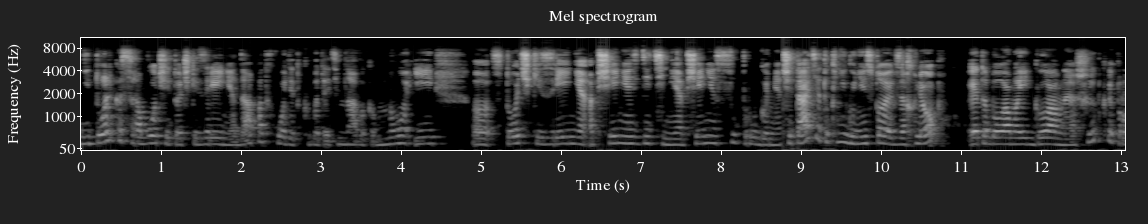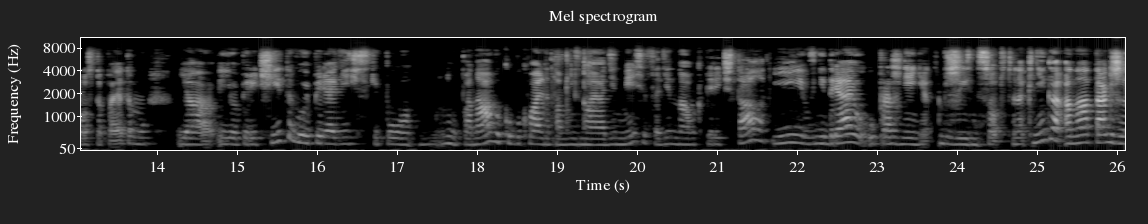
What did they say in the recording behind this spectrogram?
не только с рабочей точки зрения да, подходит к вот этим навыкам, но и э, с точки зрения общения с детьми, общения с супругами. Читать эту книгу не стоит захлеб, это была моей главной ошибкой просто, поэтому я ее перечитываю периодически по, ну, по навыку, буквально там, не знаю, один месяц, один навык перечитала и внедряю упражнения в жизнь, собственно. Книга, она также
